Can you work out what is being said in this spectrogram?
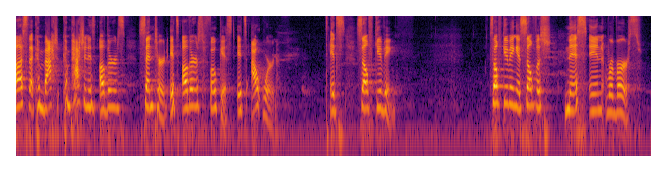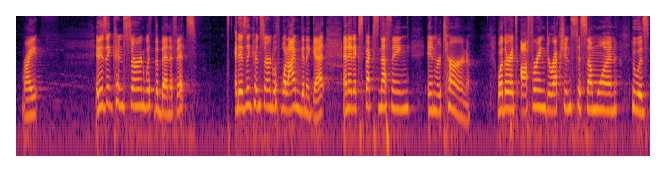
us that compassion is others centered, it's others focused, it's outward, it's self giving. Self giving is selfishness in reverse, right? It isn't concerned with the benefits. It isn't concerned with what I'm going to get, and it expects nothing in return. Whether it's offering directions to someone who is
